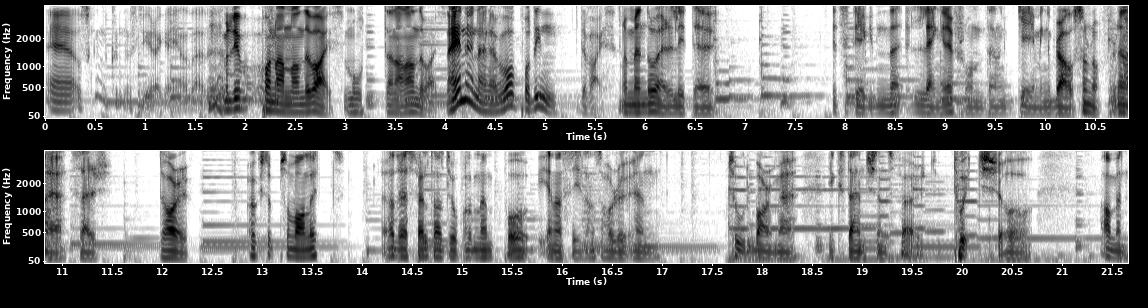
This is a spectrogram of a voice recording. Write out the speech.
eh, och så kunde du styra grejerna där. Men det är på en annan device, mot en annan device? Nej, nej, nej, det var på din device. Ja, men då är det lite ett steg längre från den gaming-browsern då. För den är så här, du har högst upp som vanligt adressfält och alltihopa, men på ena sidan så har du en toolbar med extensions för Twitch och ja men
